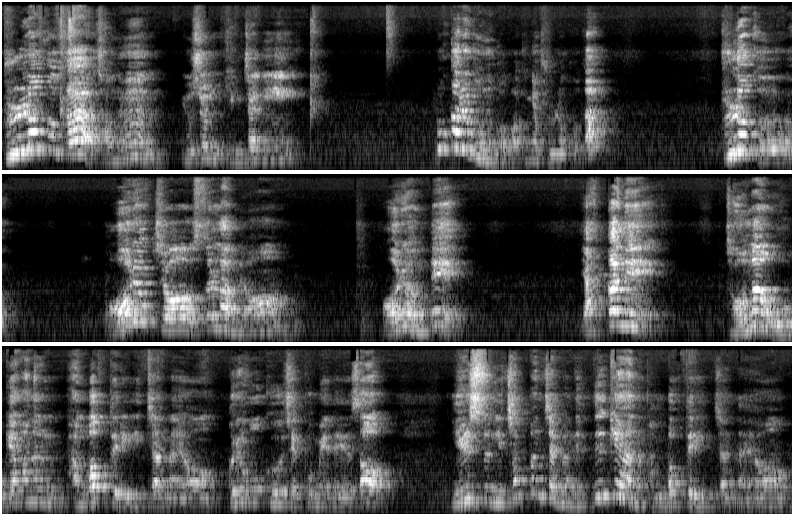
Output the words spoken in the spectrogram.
블로그가 저는 요즘 굉장히 효과를 보는 거거든요 블로그가 블로그 어렵죠 쓰려면 어려운데 약간의 전화 오게 하는 방법들이 있잖아요. 그리고 그 제품에 대해서 1순위 첫 번째 면에 뜨게 하는 방법들이 있잖아요.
